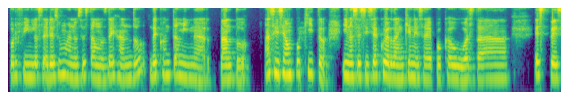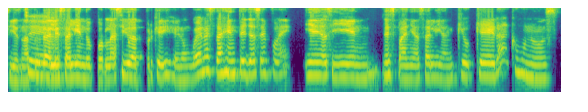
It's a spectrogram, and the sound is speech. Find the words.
por fin los seres humanos estamos dejando de contaminar tanto, así sea un poquito. Y no sé si se acuerdan que en esa época hubo hasta especies Sí. naturales saliendo por la ciudad porque dijeron, bueno, esta gente ya se fue. Y así en España salían, que, que era como unos,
